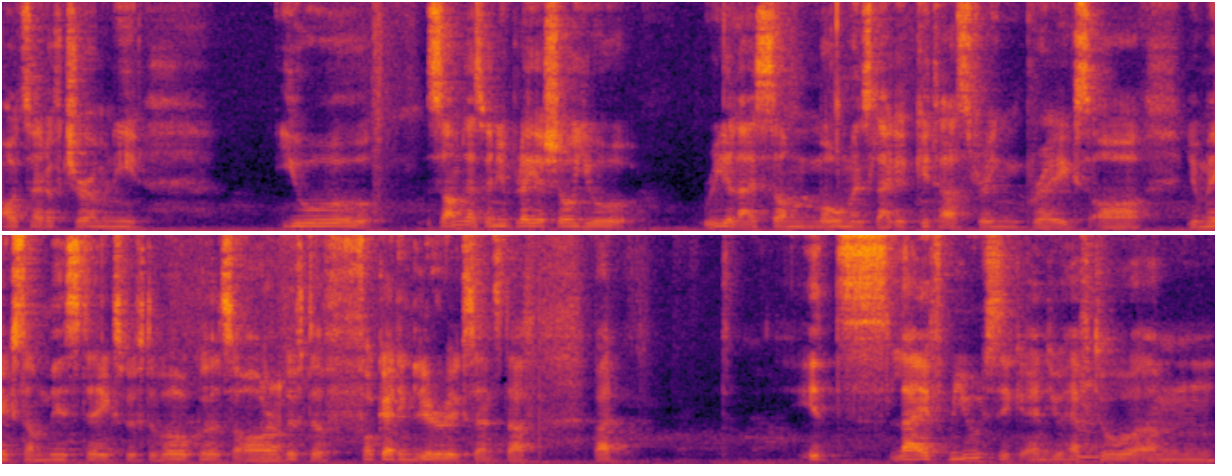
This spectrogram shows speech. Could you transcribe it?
outside of Germany. You sometimes when you play a show, you realize some moments like a guitar string breaks or you make some mistakes with the vocals or with the forgetting lyrics and stuff but it's live music and you have to um,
